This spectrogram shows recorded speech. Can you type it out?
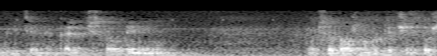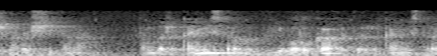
длительное количество времени, но все должно быть очень точно рассчитано там даже канистра в его руках, это же канистра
